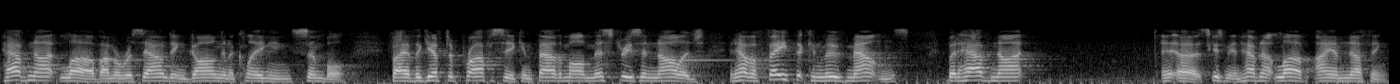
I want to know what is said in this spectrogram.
have not love, I'm a resounding gong and a clanging cymbal. If I have the gift of prophecy, can fathom all mysteries and knowledge, and have a faith that can move mountains, but have not uh, uh, excuse me, and have not love, I am nothing.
